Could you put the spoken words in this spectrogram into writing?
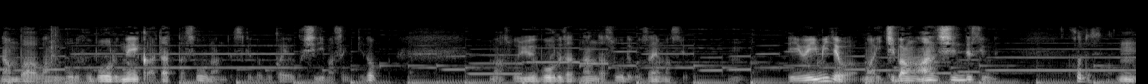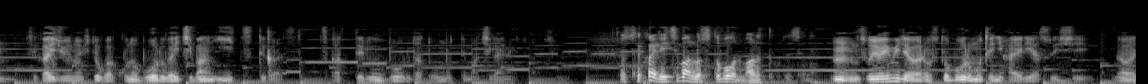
ナンバーワンゴルフボールメーカーだったそうなんですけど、僕はよく知りませんけど、まあ、そういうボールだ、なんだそうでございますよ。うん。っていう意味では、まあ、一番安心ですよね。そうですね。うん。世界中の人がこのボールが一番いいっつってから使ってるボールだと思って間違いないと思うんですよね。世界で一番ロストボールもあるってことですよね。うん、そういう意味ではロストボールも手に入りやすいし、だから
